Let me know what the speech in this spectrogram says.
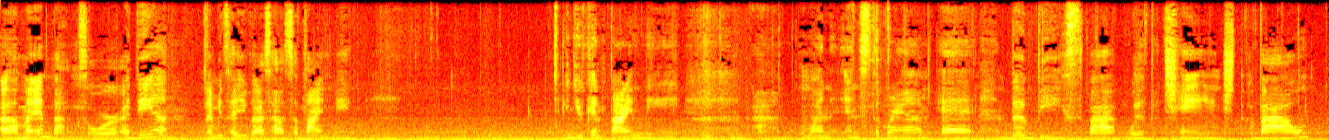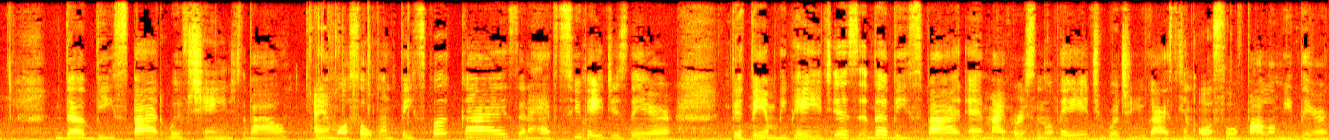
uh, my inbox or a DM. Let me tell you guys how to find me. You can find me um, on Instagram at the V Spot with Changed Vow the V Spot with Changed Vow. I am also on Facebook, guys, and I have two pages there. The family page is the V Spot, and my personal page, which you guys can also follow me there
